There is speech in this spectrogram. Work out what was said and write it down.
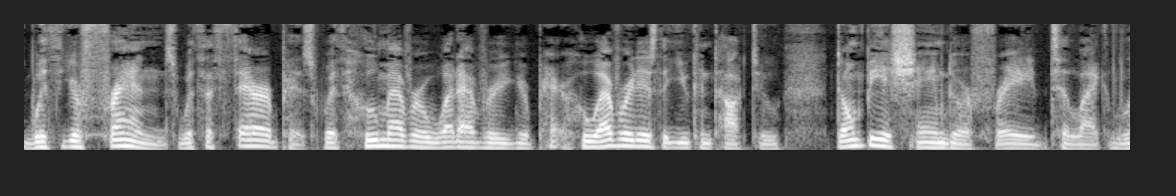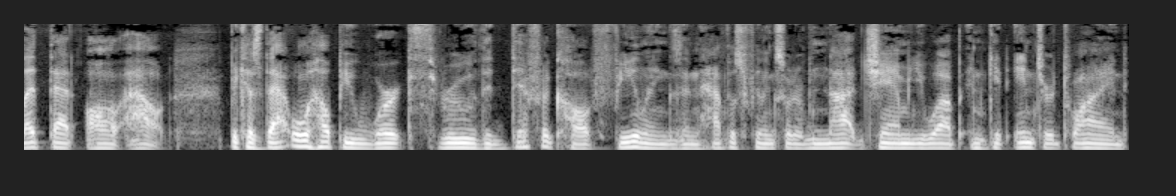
with your friends, with a therapist, with whomever, whatever your whoever it is that you can talk to, don't be ashamed or afraid to like let that all out because that will help you work through the difficult feelings and have those feelings sort of not jam you up and get intertwined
